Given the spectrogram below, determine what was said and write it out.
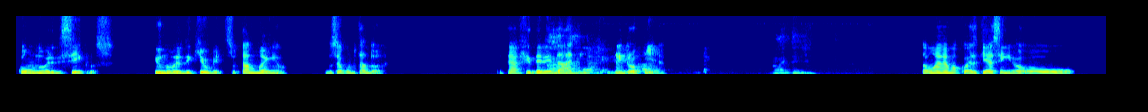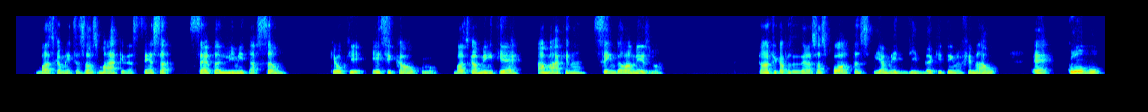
com o número de ciclos e o número de qubits, o tamanho do seu computador. Então, a fidelidade ah, a entropia. Ah, entendi. Então, é uma coisa que, assim, o, basicamente essas máquinas têm essa certa limitação, que é o quê? Esse cálculo, basicamente, é a máquina sendo ela mesma. Então, ela fica fazendo essas portas e a medida que tem no final é como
